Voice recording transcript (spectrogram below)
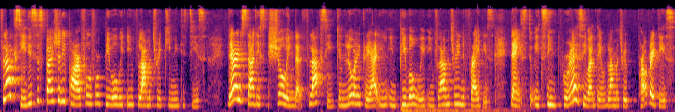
Flaxseed is especially powerful for people with inflammatory kidney disease. There are studies showing that flaxseed can lower creatinine in people with inflammatory nephritis thanks to its impressive anti-inflammatory properties.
